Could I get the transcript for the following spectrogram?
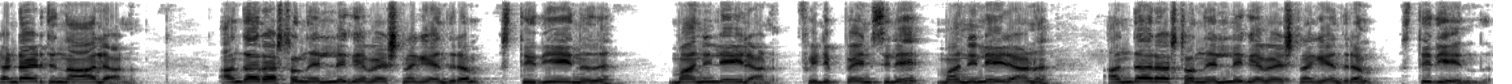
രണ്ടായിരത്തി നാലാണ് അന്താരാഷ്ട്ര നെല്ല് ഗവേഷണ കേന്ദ്രം സ്ഥിതി ചെയ്യുന്നത് മനിലയിലാണ്. ഫിലിപ്പൈൻസിലെ മനിലയിലാണ് അന്താരാഷ്ട്ര നെല്ല് ഗവേഷണ കേന്ദ്രം സ്ഥിതി ചെയ്യുന്നത്.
